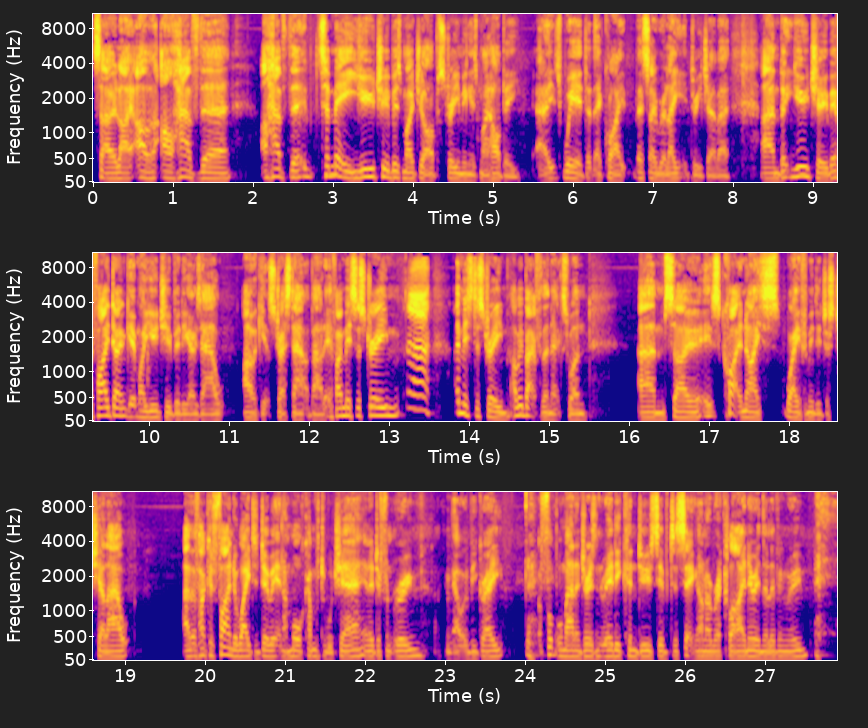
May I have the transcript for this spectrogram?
So like I'll I'll have the I'll have the to me YouTube is my job, streaming is my hobby. Uh, it's weird that they're quite they're so related to each other. Um, but YouTube, if I don't get my YouTube videos out, I would get stressed out about it. If I miss a stream, eh, I missed a stream. I'll be back for the next one. Um, so it's quite a nice way for me to just chill out. Um, if I could find a way to do it in a more comfortable chair in a different room, I think that would be great. A football manager isn't really conducive to sitting on a recliner in the living room.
